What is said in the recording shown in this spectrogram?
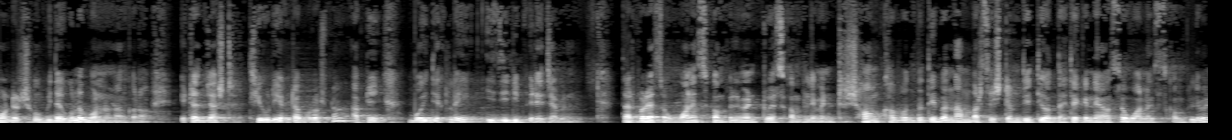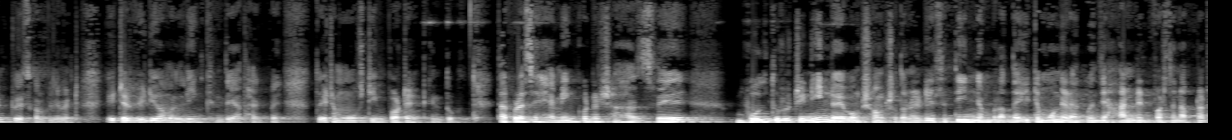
মোডের সুবিধাগুলো বর্ণনা করো। এটা জাস্ট থিওরি একটা প্রশ্ন, আপনি বই দেখলেই ইজিলি পেরে যাবেন। তারপরে আছে ওয়ান এস কমপ্লিমেন্ট টু এস কমপ্লিমেন্ট সংখ্যা পদ্ধতি বা নাম্বার সিস্টেম দ্বিতীয় অধ্যায় থেকে নেওয়া আছে ওয়ান এস কমপ্লিমেন্ট টু এস কমপ্লিমেন্ট এটার ভিডিও আমার লিঙ্ক দেওয়া থাকবে। তো এটা মোস্ট ইম্পর্টেন্ট কিন্তু। তারপরে আছে হ্যামিং কোডের সাহায্যে ভুল ত্রুটি নির্ণয় এবং সংশোধন, এটি হচ্ছে তিন নম্বর অধ্যায়। এটা মনে রাখবেন যে হান্ড্রেড পার্সেন্ট আপনার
